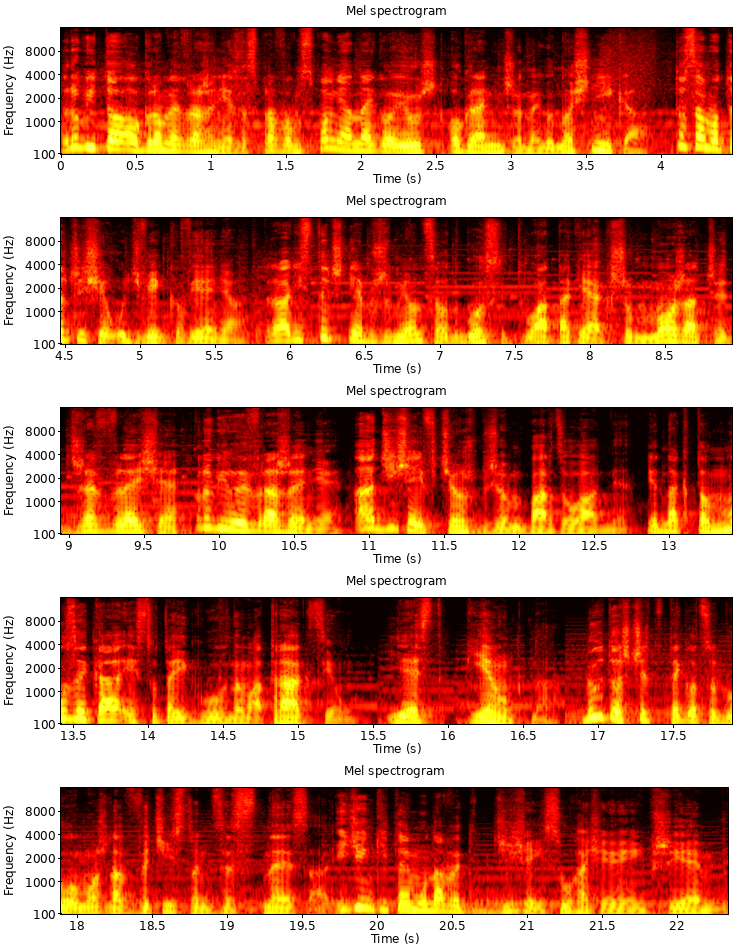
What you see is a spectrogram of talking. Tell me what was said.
Robi to ogromne wrażenie za sprawą wspomnianego już ograniczonego nośnika. To samo tyczy się udźwiękowienia. Realistycznie brzmiące odgłosy tła, takie jak szum morza czy drzew w lesie, robiły wrażenie, a dzisiaj wciąż brzmią bardzo ładnie. Jednak to muzyka jest tutaj główną atrakcją jest piękna. Był to szczyt tego, co było można wycisnąć ze SNESa i dzięki temu nawet dzisiaj słucha się jej przyjemnie.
